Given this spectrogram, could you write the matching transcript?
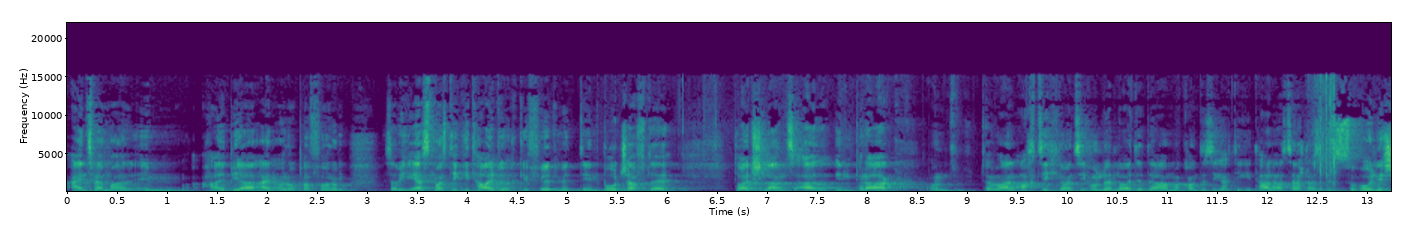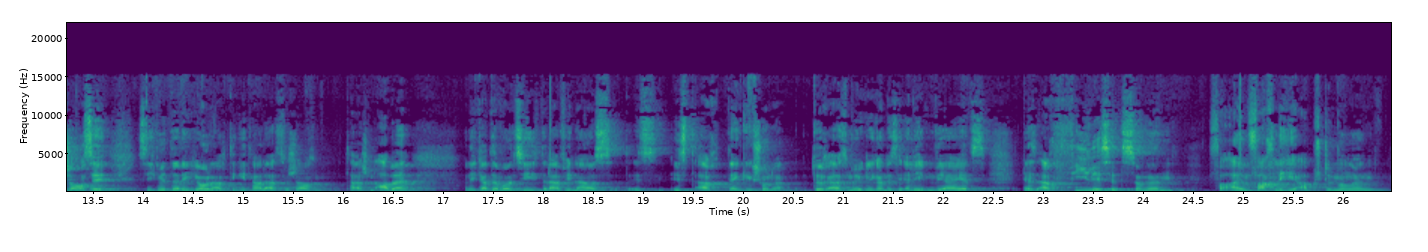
ein, zweimal im Halbjahr ein Europa-Forum. Das habe ich erstmals digital durchgeführt mit den Botschafter Deutschlands in Prag und da waren 80, 90, 100 Leute da und man konnte sich auch digital austauschen. Also das ist sowohl eine Chance, sich mit der Region auch digital auszutauschen, aber und ich glaube, da wollen Sie darauf hinaus. Es ist auch, denke ich, schon durchaus möglich, und das erleben wir ja jetzt, dass auch viele Sitzungen vor allem fachliche Abstimmungen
